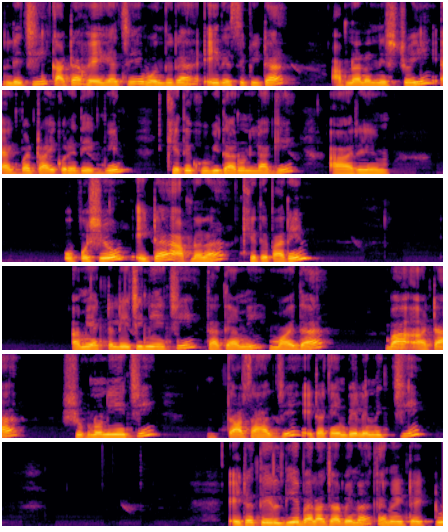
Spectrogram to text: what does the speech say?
লেচি কাটা হয়ে গেছে, বন্ধুরা, এই রেসিপিটা আপনারা নিশ্চয়ই একবার ট্রাই করে দেখবেন। খেতে খুবই দারুণ লাগে। আর উপসেও এটা আপনারা খেতে পারেন। আমি একটা লেচি নিয়েছি, তাতে আমি ময়দা বা আটা, শুকনো নিয়েছি। তার সাহায্যে এটাকে আমি বেলে নিচ্ছি। এটা তেল দিয়ে বেলা যাবে না, কেন এটা একটু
